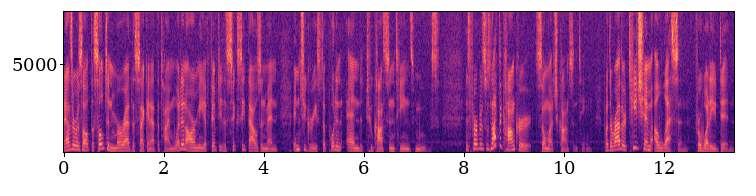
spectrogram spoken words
And as a result, the Sultan Murad II at the time led an army of 50 to 60,000 men into Greece to put an end to Constantine's moves. His purpose was not to conquer so much Constantine, but to rather teach him a lesson for what he did.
